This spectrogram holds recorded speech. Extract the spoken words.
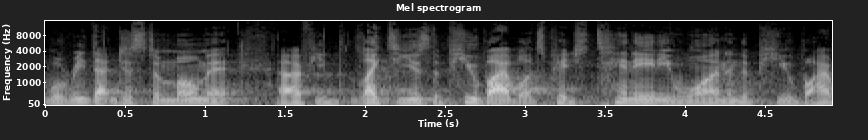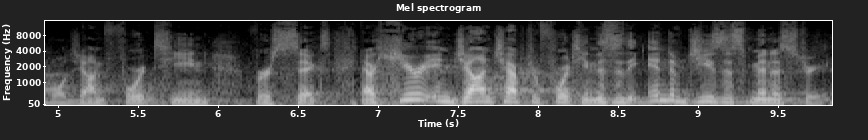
we'll read that in just a moment. Uh, if you'd like to use the Pew Bible, it's page 1081 in the Pew Bible, John 14, verse 6. Now, here in John chapter 14, this is the end of Jesus' ministry.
